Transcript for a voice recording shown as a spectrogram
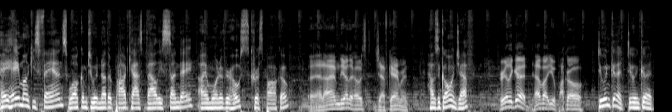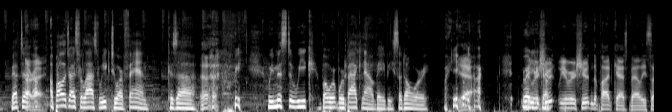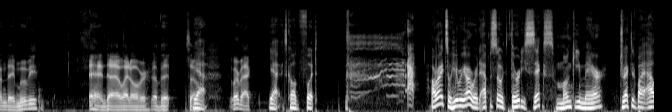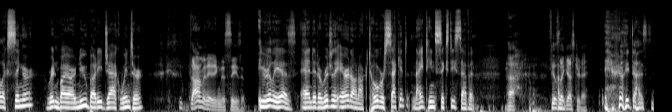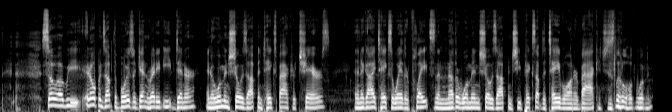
Hey, hey, Monkees fans. Welcome to another podcast, Valley Sunday. I am one of your hosts, Chris Paco. And I'm the other host, Jeff Cameron. How's it going, Jeff? Really good. How about you, Paco? Doing good, doing good. We have to right. a- apologize for last week to our fan because uh, we, we missed a week, but we're, we're back now, baby. So don't worry. Here we Yeah. are. Ready we were to go. shoot, we were shooting the podcast Valley Sunday movie, and uh, went over a bit. So Yeah. we're back. Yeah, it's called Foot. All right, so here we are. We're at episode 36, Monkee Mayor, directed by Alex Singer, written by our new buddy, Jack Winter. Dominating this season. He really is. And it originally aired on October 2nd, 1967. Feels like yesterday. It really does. So uh, we it opens up. The boys are getting ready to eat dinner, and a woman shows up and takes back her chairs. And then a guy takes away their plates, and then another woman shows up and she picks up the table on her back. And she's a little old woman.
